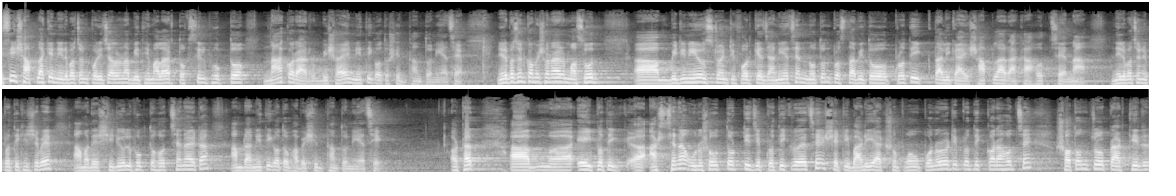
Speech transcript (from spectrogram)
ইসি শাপলাকে নির্বাচন পরিচালনা বিধিমালার তফসিলভুক্ত না করার বিষয়ে নীতিগত সিদ্ধান্ত নিয়েছে। নির্বাচন commissioner Masud BD news twenty ফোরকে জানিয়েছেন, নতুন প্রস্তাবিত প্রতীক তালিকায় শাপলা রাখা হচ্ছে না। নির্বাচনী প্রতীক হিসেবে আমাদের শিডিউলভুক্ত হচ্ছে না এটা। আমরা নীতিগতভাবে সিদ্ধান্ত নিয়েছি। অর্থাৎ এই প্রতীক আসছে না। উনসত্তরটি যে প্রতীক রয়েছে সেটি বাড়িয়ে একশো পনেরোটি প্রতীক করা হচ্ছে। স্বতন্ত্র প্রার্থীর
